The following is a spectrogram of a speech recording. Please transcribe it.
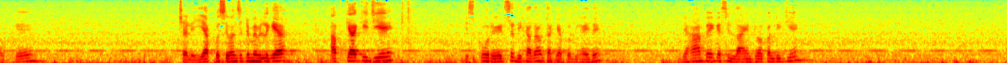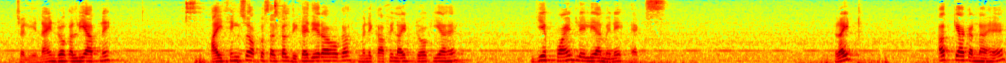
ओके। चलिए, ये आपको सेवन सेंटीमीटर मिल गया। आप क्या कीजिए, इसको रेड से दिखाता हूँ ताकि आपको दिखाई दे। यहाँ पे कैसी लाइन ड्रॉ कर लीजिए। चलिए, लाइन ड्रॉ कर लिया आपने। आई थिंक सो आपको सर्कल दिखाई दे रहा होगा। मैंने काफ़ी लाइट ड्रॉ किया है। ये पॉइंट ले लिया मैंने एक्स राइट right? अब क्या करना है?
